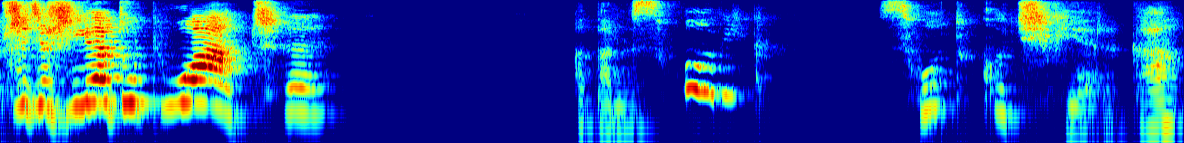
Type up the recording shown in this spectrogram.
przecież ja tu płaczę. A pan Słowik słodko ćwierka.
